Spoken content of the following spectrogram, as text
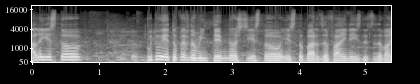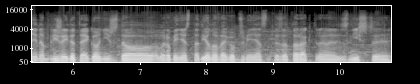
Ale jest to, buduje to pewną intymność, jest to, jest to bardzo fajne i zdecydowanie nam bliżej do tego niż do robienia stadionowego brzmienia syntezatora, które zniszczy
